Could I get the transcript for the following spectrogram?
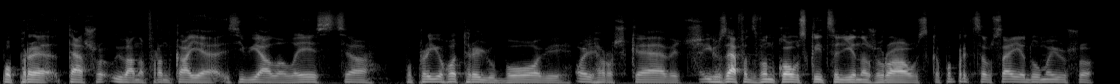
попри те, що у Івана Франка є зів'яле листя, попри його три любові, Ольга Рошкевич, Юзефа Дзвонковська і Целіна Журавська. Попри це все, я думаю, що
